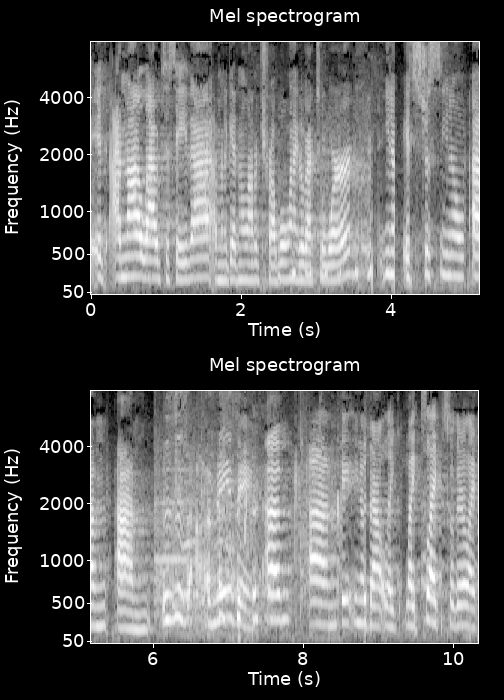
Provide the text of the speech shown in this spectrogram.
it, I'm not allowed to say that. I'm going to get in a lot of trouble when I go back to work. You know, it's just, you know, um, um, this is amazing. Um, um, you know, about like, like, like, so they're like,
